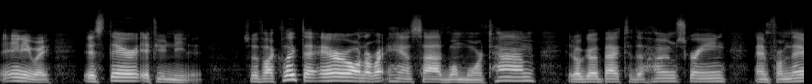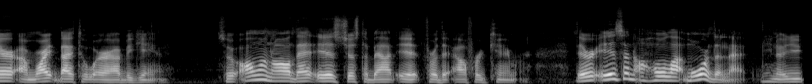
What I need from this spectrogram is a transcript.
Anyway, it's there if you need it. So if I click the arrow on the right hand side one more time, it'll go back to the home screen and from there I'm right back to where I began. So all in all, that is just about it for the Alfred camera. There isn't a whole lot more than that. You know, you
